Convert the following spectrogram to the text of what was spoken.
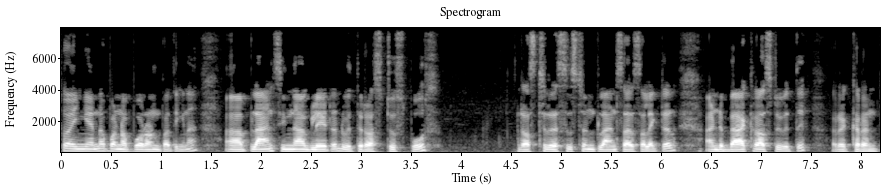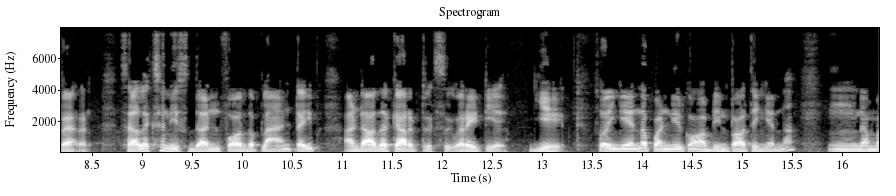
ஸோ இங்கே என்ன பண்ண போகிறோம்னு பார்த்தீங்கன்னா plants inoculated with rust spores rust resistant plants are selected and back rust with recurrent parent. Selection is done for the plant type and other characteristics variety A. So இங்கே என்ன பண்ணியிருக்கோம் அப்படின்னு பார்த்தீங்கன்னா ம், நம்ம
